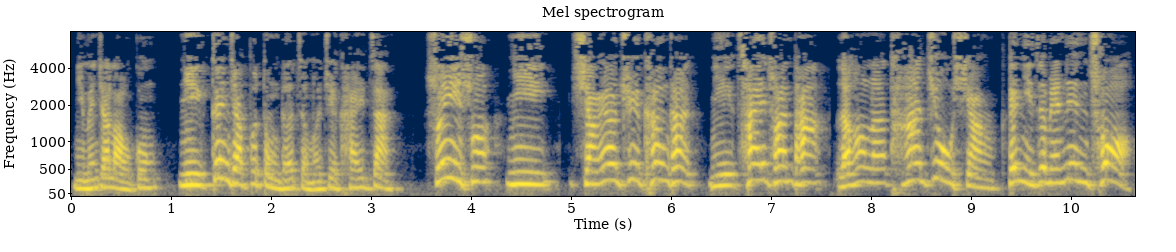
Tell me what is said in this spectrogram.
你们家老公，你更加不懂得怎么去开战。所以说，你想要去看看，你拆穿他，然后呢，他就想跟你这边认错，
